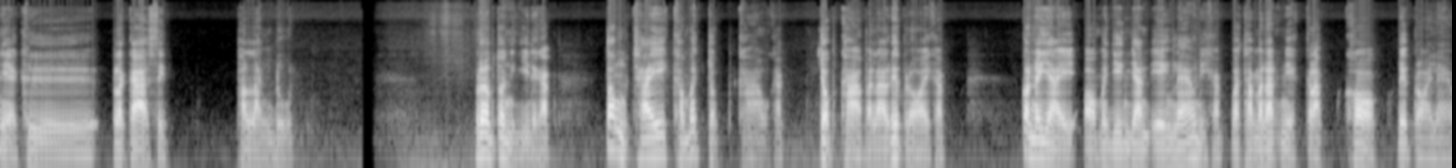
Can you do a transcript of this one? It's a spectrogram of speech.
เนี่ยคือประกาศสิทธิ พลังดูด เริ่มต้นอย่างนี้นะครับ ต้องใช้คำว่าจบข่าวครับ จบข่าวไปแล้วเรียบร้อยครับ ก็นายใหญ่ออกมายืนยันเองแล้วนี่ครับว่าธรรมนัตเนี่ยกลับคอกเรียบร้อยแล้ว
